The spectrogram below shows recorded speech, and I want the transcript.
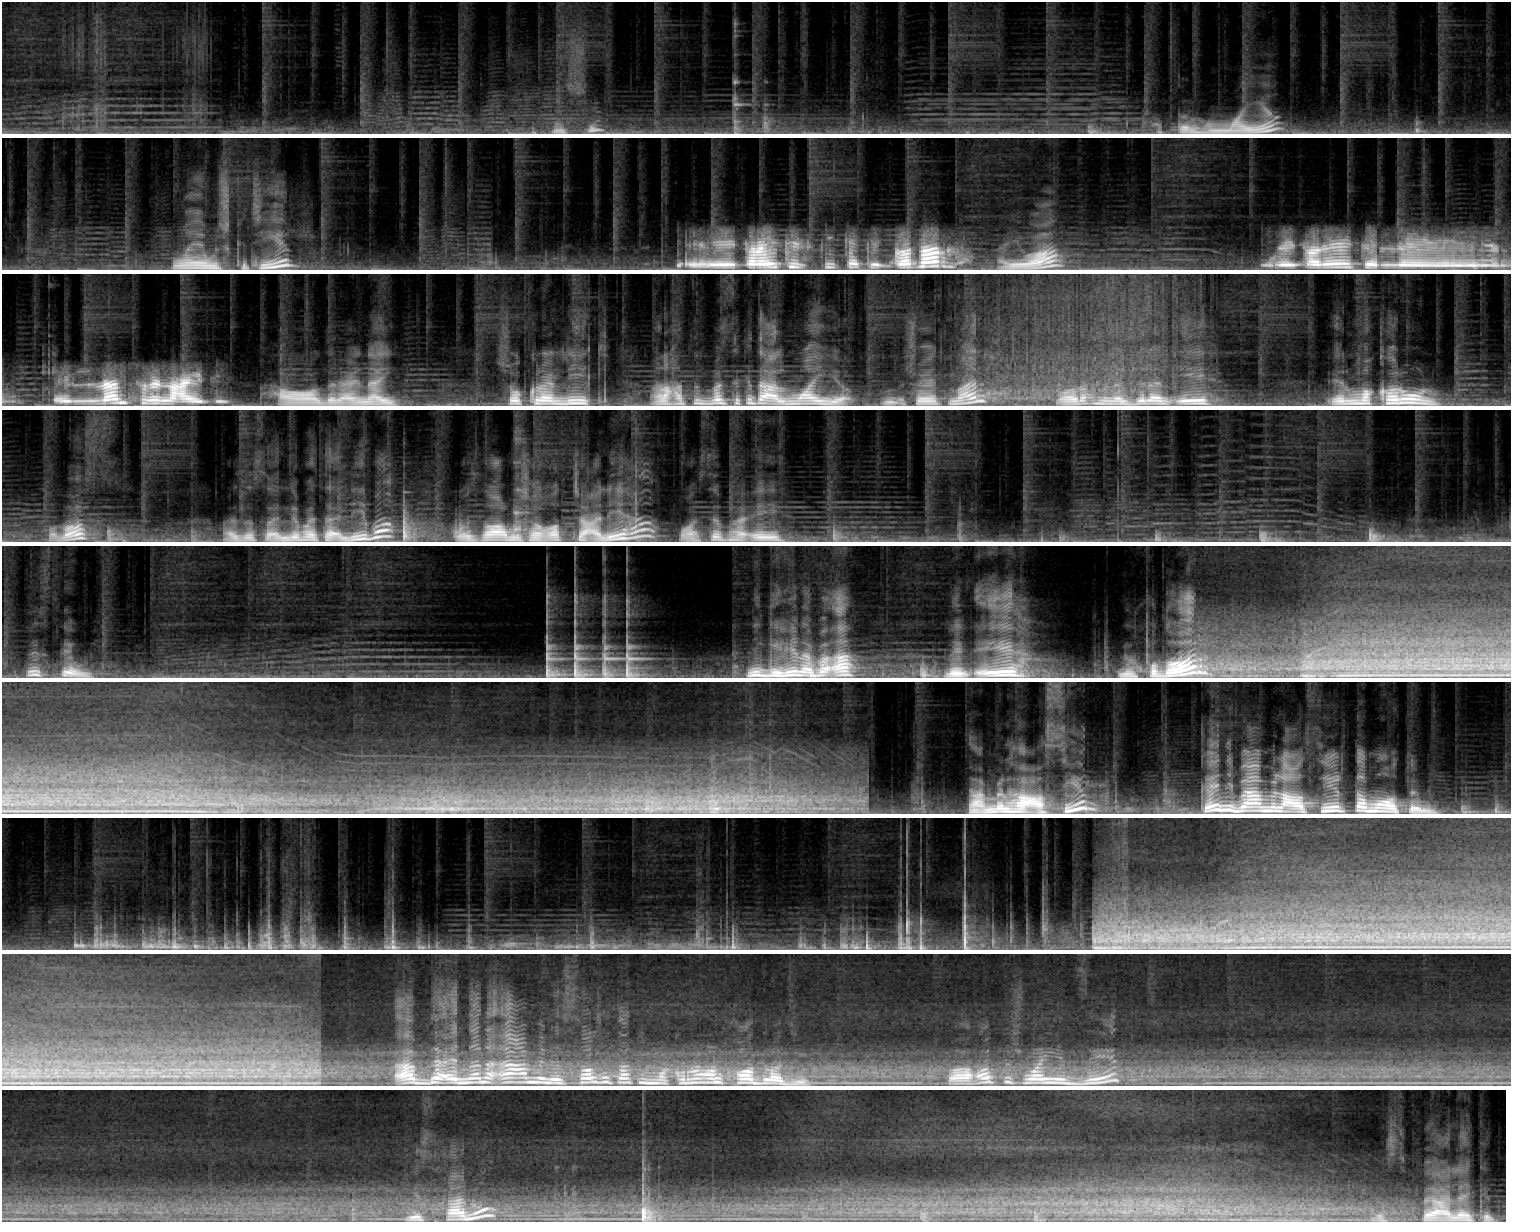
ماشي. أحط لهم مية. مية مش كتير. طريقة الكيكة الجزر. أيوه. وطريقة ال- اللانشون العادي حاضر عينيا شكرا ليكي أنا حطيت بس كده على المية شوية ملح وأروح منزلة الإيه؟ المكرونة. خلاص. عايزة اقلبها تقليبة وطبعا مش هغطي عليها وهسيبها إيه؟ تستوي. نيجي هنا بقى للإيه؟ للخضار. اعملها عصير؟ كاني بعمل عصير طماطم. أبدأ إن أنا أعمل الصلصة بتاعت المكرونة الخضراء دي. فهحط شوية زيت. يسخنوا. بس كفاية عليها كده.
